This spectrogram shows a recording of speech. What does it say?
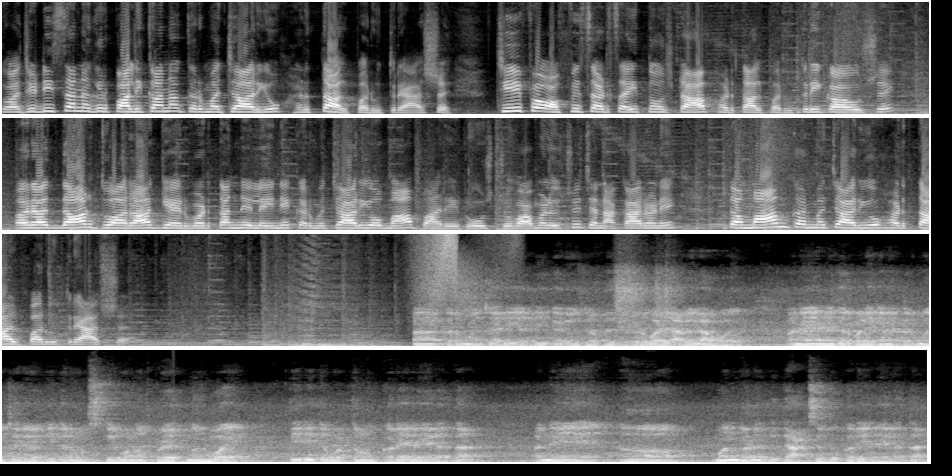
તો આજે ડીસા નગરપાલિકાના કર્મચારીઓ હડતાલ પર ઉતર્યા છે. ચીફ ઓફિસર સહિતનો સ્ટાફ હડતાલ પર ઉતરી ગયો છે. અરજદાર દ્વારા ગેરવર્તનને લઈને કર્મચારીઓમાં ભારે રોષ જોવા મળ્યો છે, જેના કારણે તમામ કર્મચારીઓ હડતાલ પર ઉતર્યા છે. કર્મચારી અધિકારીઓ સાથે ઝઘડવા આવેલા હોય અને નગરપાલિકાના કર્મચારીઓ અધિકારીઓ ઉશ્કેરવાનો પ્રયત્ન હોય, તે રીતે વર્તણૂક કરી રહેલા હતા અને મનગણત રીતે આક્ષેપો કરી રહેલા હતા.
